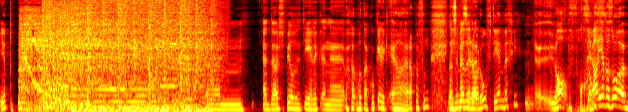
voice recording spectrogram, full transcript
Yep. Ehm, en daar speelde het eigenlijk een... eh, wat ik ook eigenlijk heel grappig vond. Die Dat is met zijn daar- hoofd, hè, Buffy? Eh, ja, ja, ja, dat is zo een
